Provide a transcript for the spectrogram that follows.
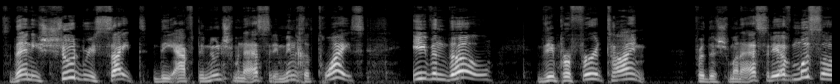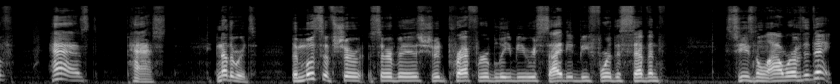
so then he should recite the afternoon Shemana Esrei Mincha twice, even though the preferred time for the Shemana Esrei of Musaf has passed. In other words, the Musaf service should preferably be recited before the seventh seasonal hour of the day.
